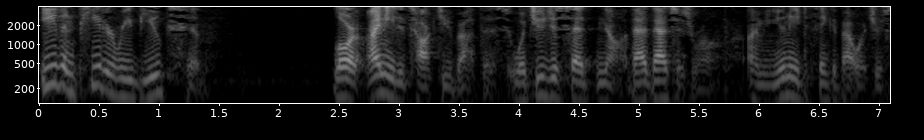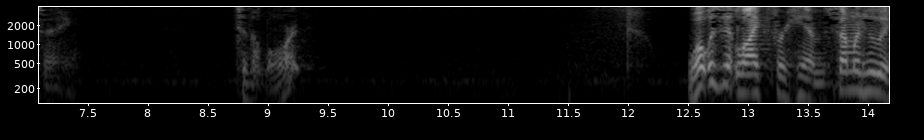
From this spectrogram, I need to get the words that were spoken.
Even Peter rebukes him. Lord, I need to talk to you about this. What you just said, no, that, that's just wrong. I mean, you need to think about what you're saying. To the Lord? What was it like for him? Someone who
